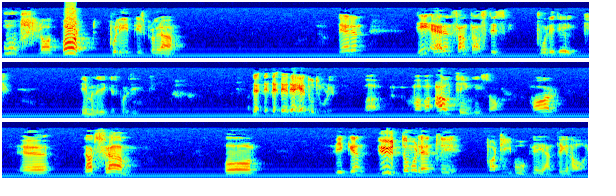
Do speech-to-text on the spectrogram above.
oslagbart politiskt program. Det är en, det är en fantastisk politik, himmelrikets politik. Det, det, det, det är helt otroligt vad, vad, vad allting liksom har eh, lagts fram och vilken utomordentlig partibok vi egentligen har.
